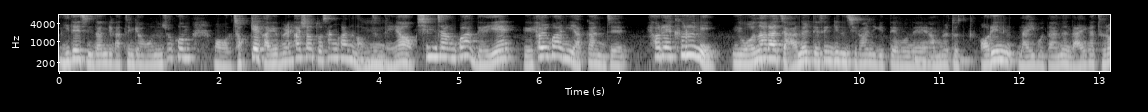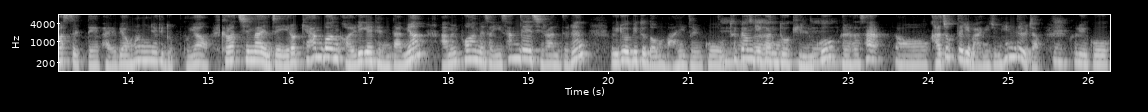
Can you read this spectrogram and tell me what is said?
이대 진단비 같은 경우는 조금 뭐 적게 가입을 하셔도 상관은 없는데요. 심장과 뇌의 그 혈관이 약간 이제 혈액 흐름이 원활하지 않을 때 생기는 질환이기 때문에 음. 아무래도 어린 나이보다는 나이가 들었을 때 발병 확률이 높고요. 그렇지만 이제 이렇게 한 번 걸리게 된다면 암을 포함해서 이 3대 질환들은 의료비도 너무 많이 들고 네, 투병 기간도 맞아요. 길고 네. 그래서 사- 어, 가족들이 많이 좀 힘들죠. 네. 그리고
